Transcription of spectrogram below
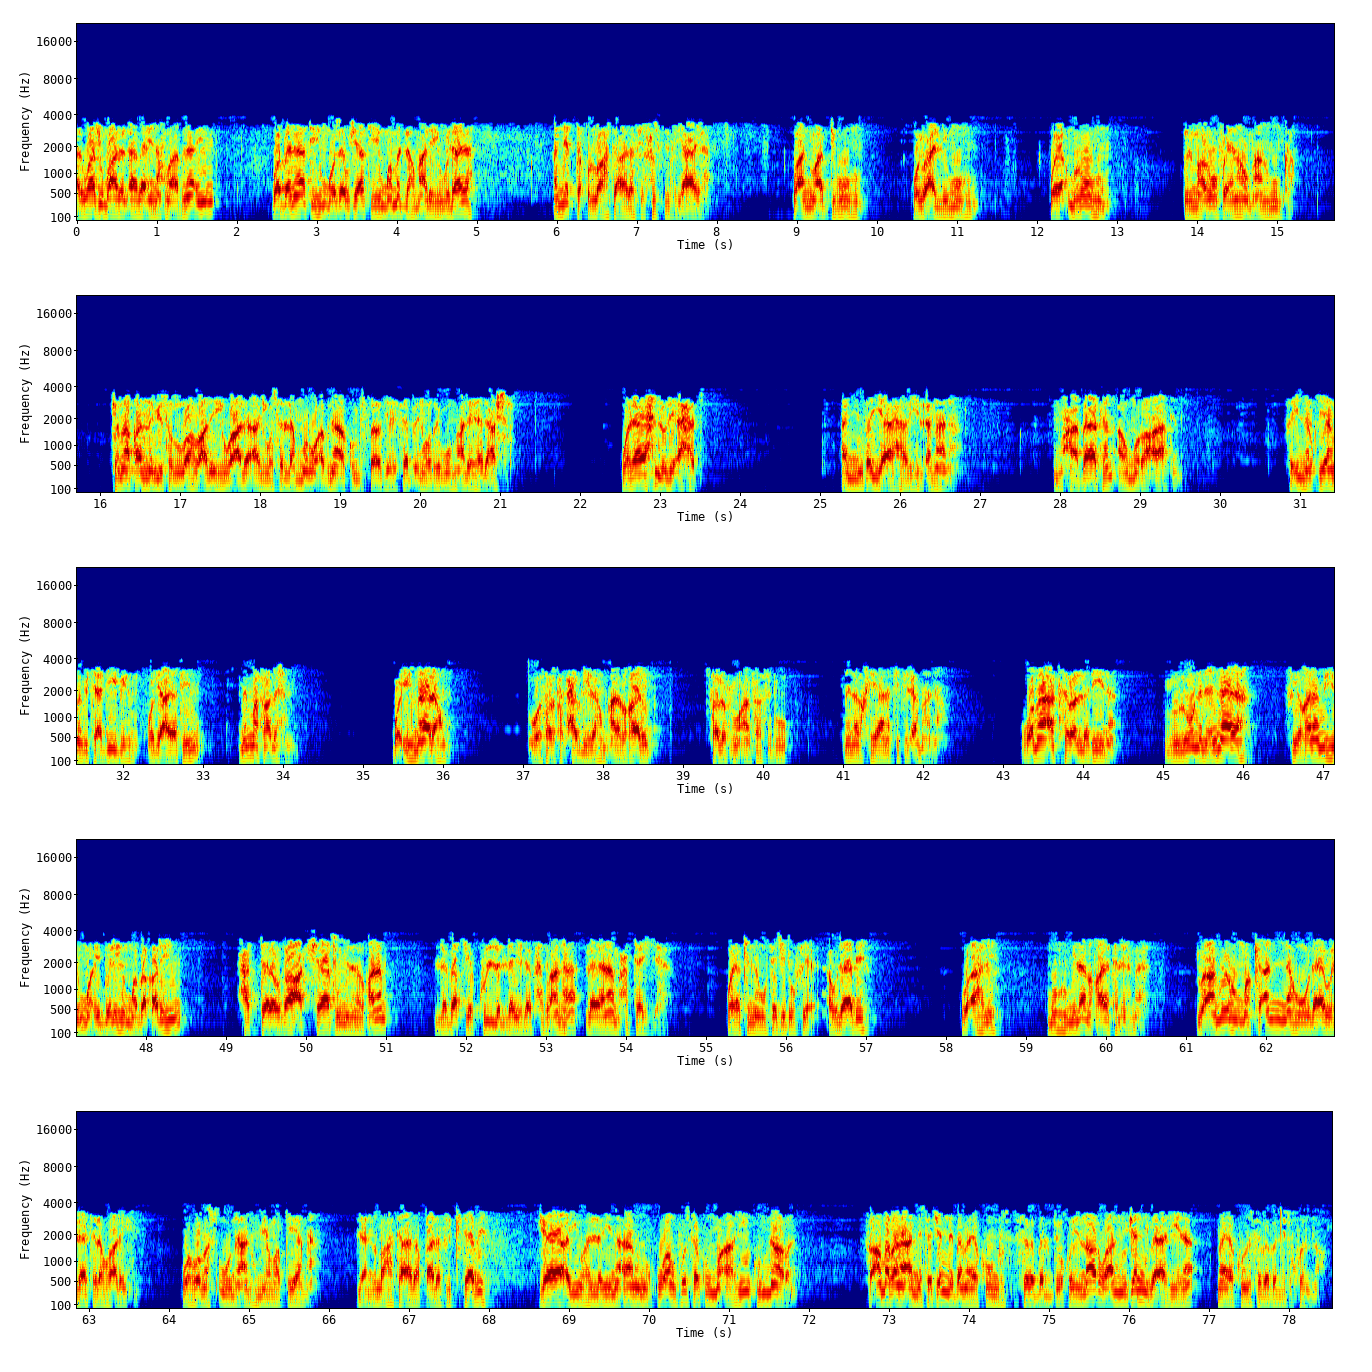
الواجب على الآباء نحو أبنائهم وبناتهم وزوجاتهم ومن لهم عليه ولاية أن يتقوا الله تعالى في حسن الرعاية وأن يؤدبوهم ويعلموهم ويأمروهم بالمعروف وينهوهم عن المنكر. كما قال النبي صلى الله عليه وعلى آله وسلم مروا أبناءكم بالصلاة لسبع واضربوهم عليها لعشر ولا يحل لأحد أن يضيع هذه الأمانة محاباة أو مراعاة. فإن القيام بتأديبهم ورعايتهم من مصالحهم وإهمالهم وترك الحبل لهم على الغارب صلحوا أن فسدوا من الخيانة في الأمانة. وما أكثر الذين يولون العناية في غنمهم وإبلهم وبقرهم حتى لو ضاعت شاة من الغنم لبقي كل الليل يبحث عنها لا ينام حتى يجدها ولكنه تجد في أولاده وأهله مهملا غاية الإهمال. يعاملهم وكأنه لا ولاية له عليهم وهو مسؤول عنهم يوم القيامة. لأن الله تعالى قال في كتابه يا أيها الذين آمنوا قوا أنفسكم وأهليكم نارا. فأمرنا أن نتجنب ما يكون سببا لدخول النار وأن نجنب أهلينا ما يكون سببا لدخول النار.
